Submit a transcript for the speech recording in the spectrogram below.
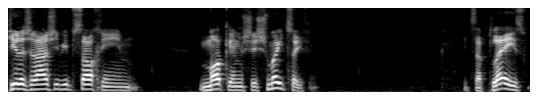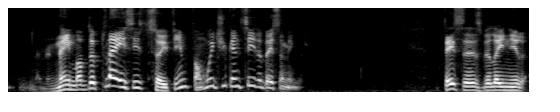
Pirish Rashi bi Psochim, Mokem Sheshmoi Tzoifim. It's a place, the name of the place is Tzoifim, from which you can see the Beis HaMikdash. So Tesis Velei.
